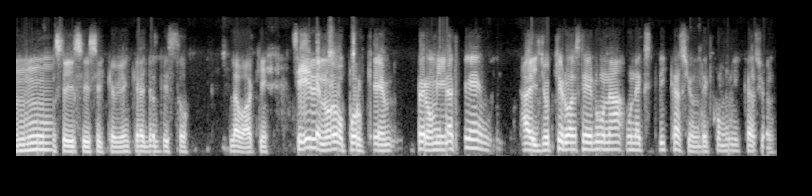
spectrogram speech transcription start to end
Mm, sí, sí, sí, qué bien que hayas visto la Baki. Sí, de nuevo, porque, pero mira que ahí yo quiero hacer una, una explicación de comunicación.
